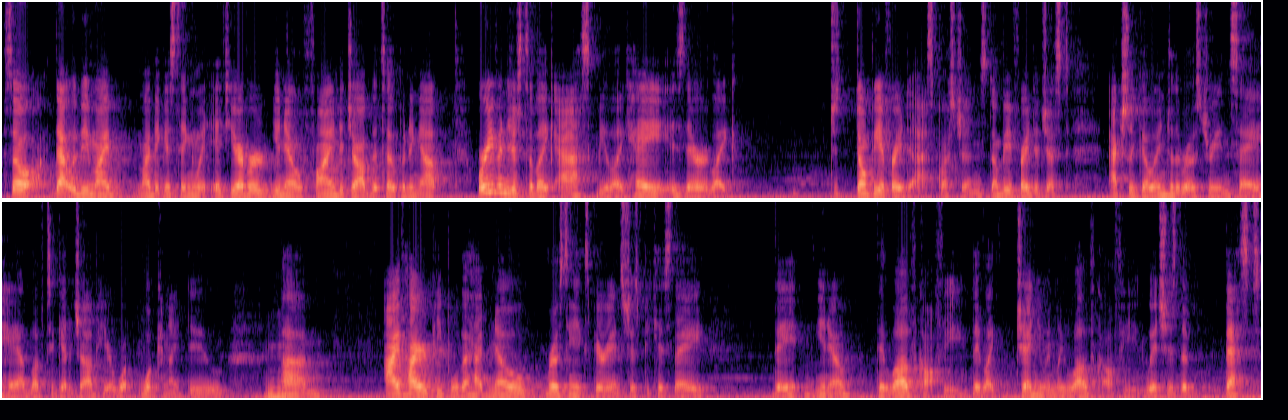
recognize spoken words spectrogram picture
so that would be my my biggest thing. If you ever, you know, find a job that's opening up, or even just to like ask, be like, hey, is there like, just don't be afraid to ask questions. Don't be afraid to just actually go into the roastery and say, hey, I'd love to get a job here. What what can I do? Mm-hmm. Um, I've hired people that had no roasting experience just because they they you know they love coffee. They like genuinely love coffee, which is the best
